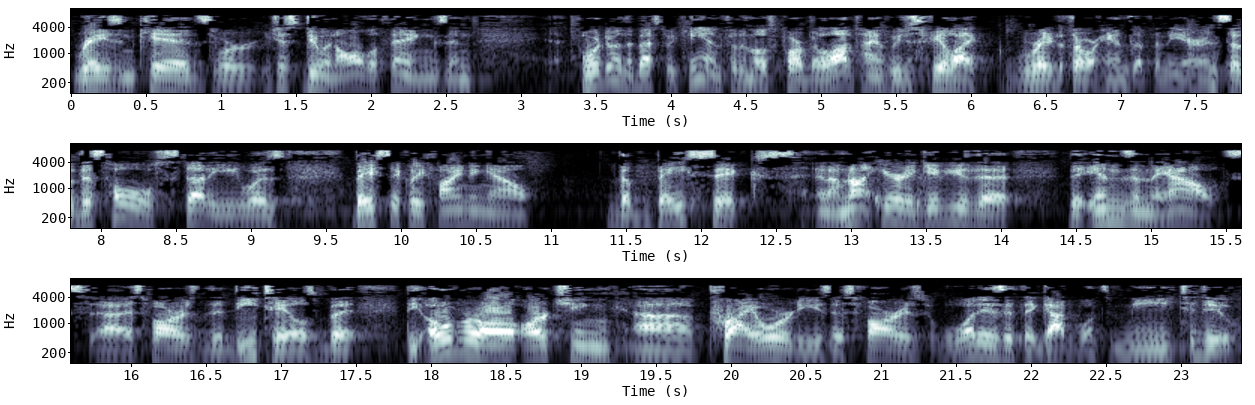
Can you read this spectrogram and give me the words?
raising kids. We're just doing all the things. And, we're doing the best we can for the most part, but a lot of times we just feel like we're ready to throw our hands up in the air. And so this whole study was basically finding out the basics, and I'm not here to give you the the ins and the outs uh, as far as the details, but the overall arching uh, priorities as far as what is it that God wants me to do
